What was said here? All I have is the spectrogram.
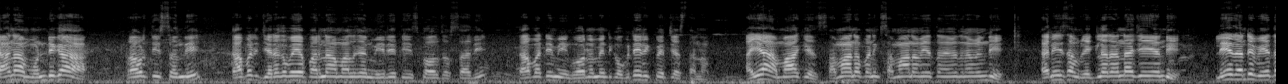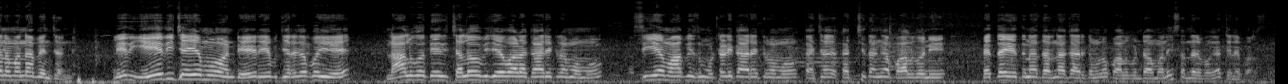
చాలా మొండిగా ప్రవర్తిస్తుంది. కాబట్టి జరగబోయే పరిణామాలు కానీ మీరే తీసుకోవాల్సి వస్తుంది. కాబట్టి మేము గవర్నమెంట్కి ఒకటే రిక్వెస్ట్ చేస్తున్నాం. అయ్యా మాకు సమాన పనికి సమాన వేతన వేతనం అండి కనీసం రెగ్యులర్ అన్నా చేయండి లేదంటే వేతనం అన్నా పెంచండి. లేదు ఏది చేయము అంటే రేపు జరగబోయే నాలుగో తేదీ చలో విజయవాడ కార్యక్రమము సీఎం ఆఫీస్ ముట్టడి కార్యక్రమం ఖచ్చితంగా పాల్గొని పెద్ద ఎత్తున ధర్నా కార్యక్రమంలో పాల్గొంటామని సందర్భంగా తెలియపరుస్తాం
